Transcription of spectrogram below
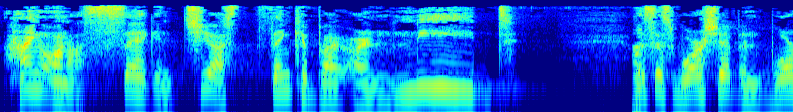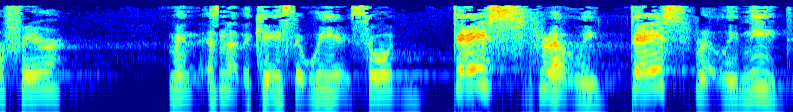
hang on a second, just think about our need. Is this worship and warfare? I mean, isn't it the case that we so desperately, desperately need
